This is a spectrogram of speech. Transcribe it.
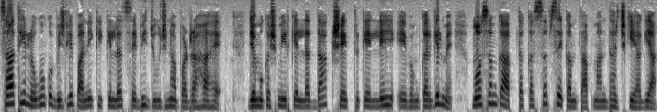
साथ ही लोगों को बिजली पानी की किल्लत से भी जूझना पड़ रहा है। जम्मू कश्मीर के लद्दाख क्षेत्र के लेह एवं करगिल में मौसम का अब तक का सबसे कम तापमान दर्ज किया गया।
